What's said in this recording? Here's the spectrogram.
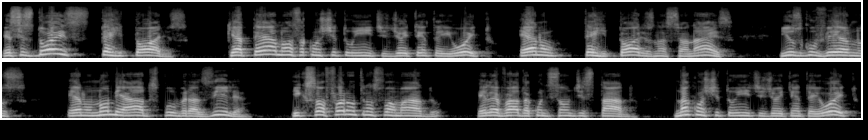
esses dois territórios, que até a nossa Constituinte de 88 eram territórios nacionais e os governos eram nomeados por Brasília e que só foram transformados, elevados à condição de Estado na Constituinte de 88,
